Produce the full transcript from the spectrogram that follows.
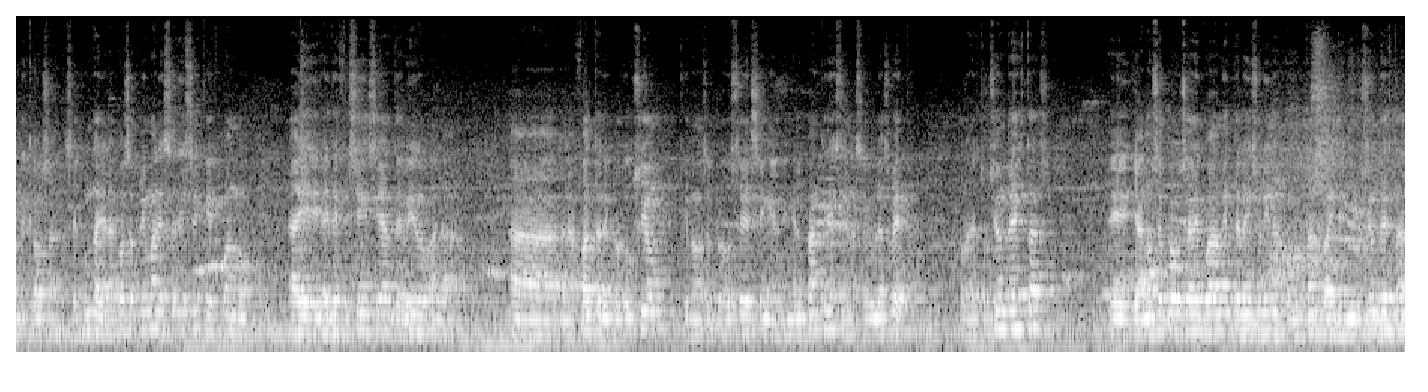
o de causa secundaria. La causa primaria se dice que es cuando hay, deficiencia debido a la, a, la, falta de producción, que no se produce en el, en el páncreas, en las células beta. Por la destrucción de estas, eh, ya no se produce adecuadamente la insulina, por lo tanto hay disminución de esta,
